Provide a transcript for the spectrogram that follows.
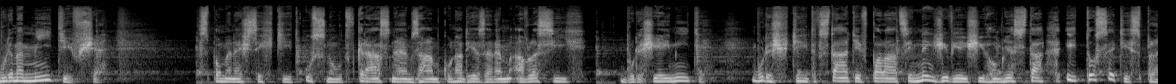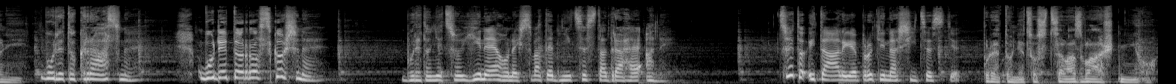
Budeme míti vše. Vzpomeneš si chtít usnout v krásném zámku nad jezerem a v lesích, budeš jej míti. Budeš chtít vstáti v paláci nejživějšího města, i to se ti splní. Bude to krásné. Bude to rozkošné. Bude to něco jiného než svatební cesta drahéAny. Co je to Itálie proti naší cestě? Bude to něco zcela zvláštního.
